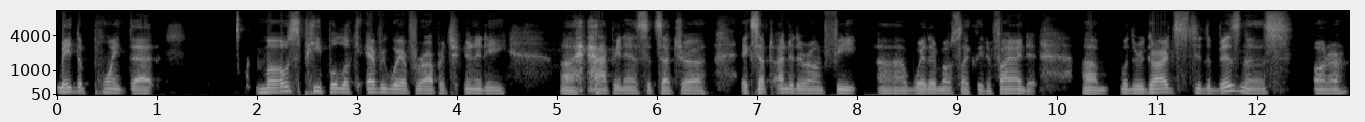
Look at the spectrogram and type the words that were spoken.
made the point that most people look everywhere for opportunity, uh, happiness, etc., except under their own feet, uh, where they're most likely to find it. Um, with regards to the business owner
